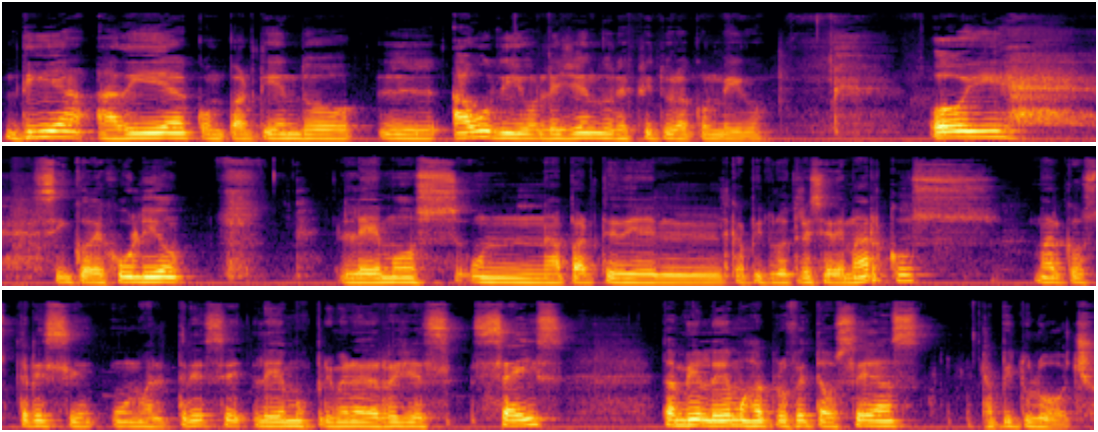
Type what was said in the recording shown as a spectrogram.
día a día compartiendo el audio, leyendo la escritura conmigo. Hoy 5 de julio, leemos una parte del capítulo 13 de Marcos, Marcos 13, 1 al 13, leemos Primera de Reyes 6, también leemos al profeta Oseas, capítulo 8.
